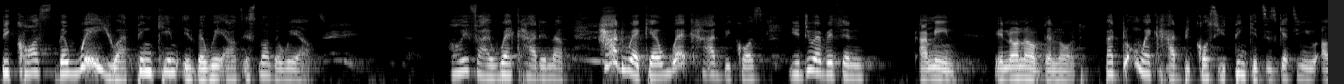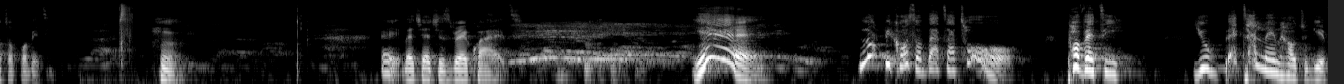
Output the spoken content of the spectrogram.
Because the way you are thinking is the way out, it's not the way out. Oh, if I work hard enough. Hard work and work hard because you do everything, I mean, in honor of the Lord. But don't work hard because you think it is getting you out of poverty. Hmm. Hey, the church is very quiet. Yeah. Not because of that at all. Poverty. You better learn how to give.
